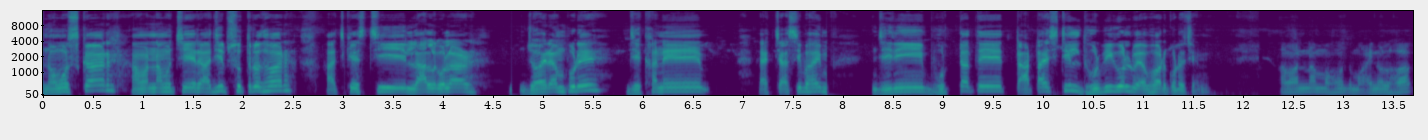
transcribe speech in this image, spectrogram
নমস্কার আমার নাম হচ্ছে রাজীব সূত্রধর। আজকে এসেছি লালগোলার জয়রামপুরে যেখানে এক চাষি ভাই যিনি ভুট্টাতে টাটা স্টিল ধুরবিগোল ব্যবহার করেছেন। আমার নাম মোহাম্মদ মাইনুল হক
